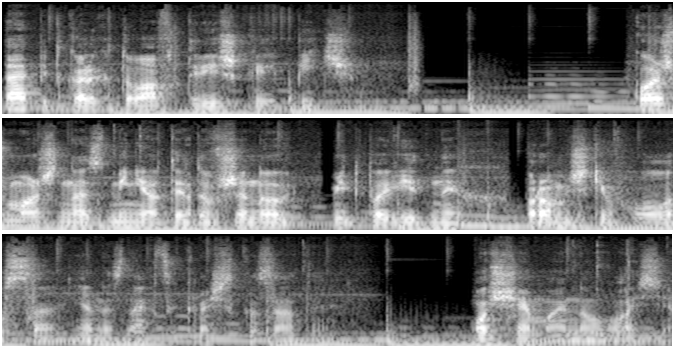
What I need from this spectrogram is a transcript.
та підкоректував трішки піч. Також можна змінювати довжину відповідних проміжків голоса, я не знаю, як це краще сказати. Ось що я маю на увазі.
